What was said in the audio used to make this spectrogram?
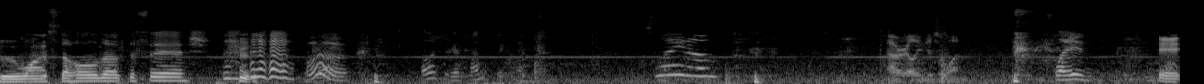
Who wants to hold up the fish? Ooh. That looks like a sunset camera. Slate them. Not really, just one. Slade. Eh.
